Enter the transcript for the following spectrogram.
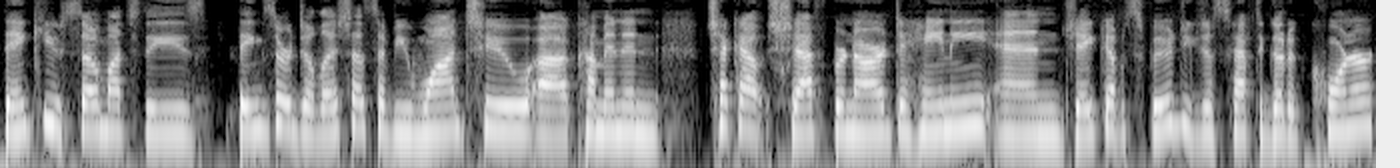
Thank you so much. These things are delicious. If you want to uh, come in and check out Chef Bernard Dehaene and Jacob's Food, you just have to go to Corner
